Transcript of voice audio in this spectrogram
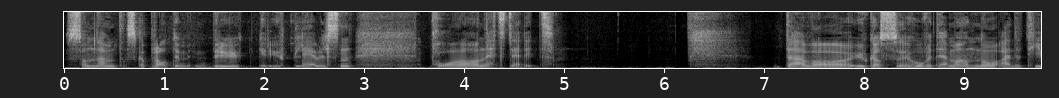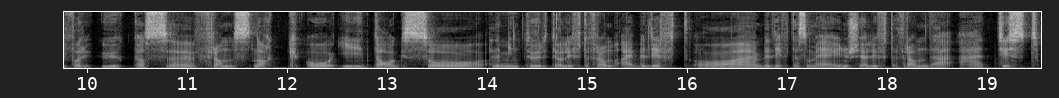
som nevnt, skal prate om brukeropplevelsen på nettstedet ditt. Det var ukas eh, hovedtema. Nå er det tid for ukas eh, framsnakk, og i dag så er det min tur til å løfte fram ei bedrift, og bedriften som jeg ønsker å løfte fram, det er Tyst.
